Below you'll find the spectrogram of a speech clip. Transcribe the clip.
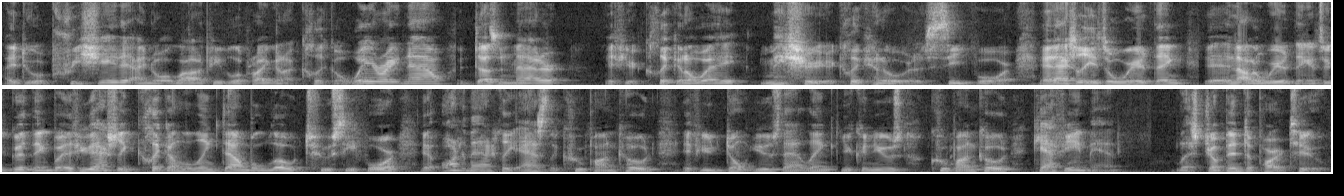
I do appreciate it. I know a lot of people are probably gonna click away right now. It doesn't matter. If you're clicking away, make sure you're clicking over to C4. And actually, it's a weird thing, eh, not a weird thing, it's a good thing, but if you actually click on the link down below to C4, it automatically adds the coupon code. If you don't use that link, you can use coupon code Caffeine Man. Let's jump into part two.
